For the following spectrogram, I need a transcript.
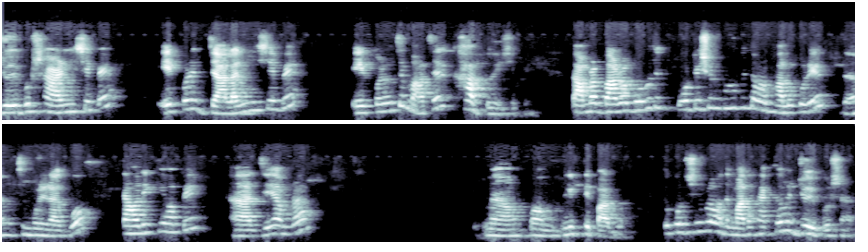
জৈব সার হিসেবে এরপরে জ্বালানি হিসেবে, এরপরে হচ্ছে মাছের খাদ্য হিসেবে। তো আমরা বারবার বলব যে কোটেশনগুলো কিন্তু আমরা ভালো করে হচ্ছে মনে রাখব। তাহলে কি হবে? যে আমরা লিখতে পারব। তো কোটেশনগুলো আমাদের মাথায় থাকতে হবে জৈব সার।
